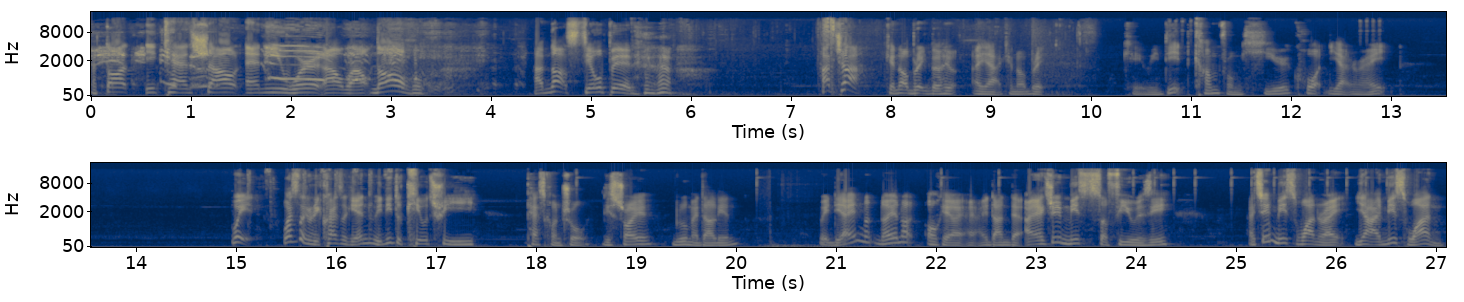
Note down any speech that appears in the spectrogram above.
I thought it can shout any word out loud. No! I'm not stupid. Hacha! Cannot break the... Uh, yeah, cannot break. Okay, we did come from here, courtyard, right? Wait, what's the request again? We need to kill three pest control. Destroy blue medallion. Wait, did I not, did I not? Okay, I, I, done that. I actually missed a few, you see? I actually missed one, right? Yeah, I missed one.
